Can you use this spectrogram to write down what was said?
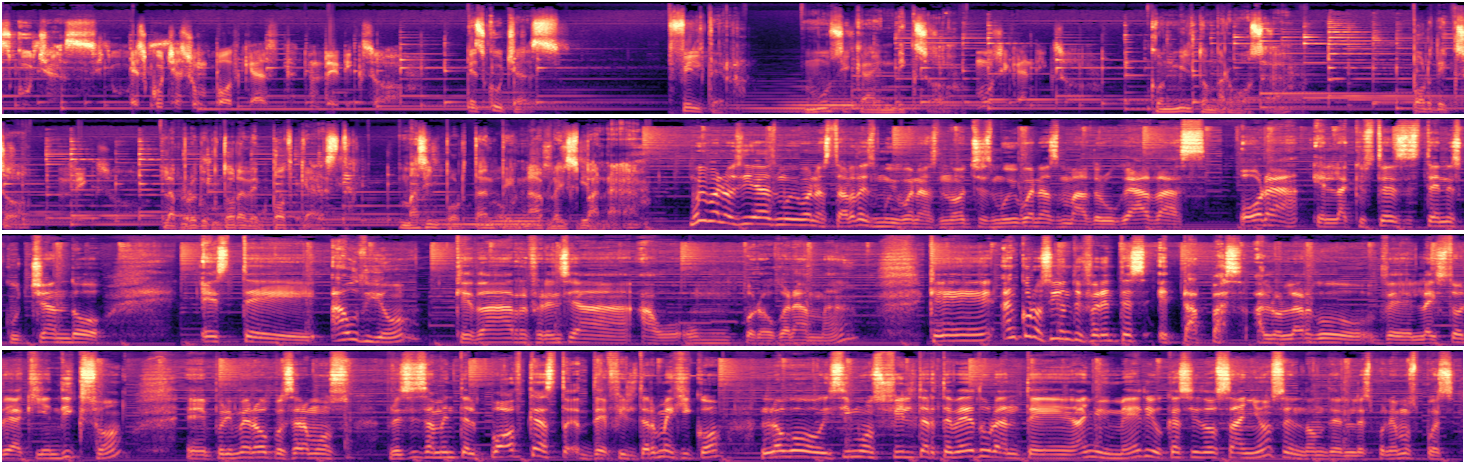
Escuchas. Escuchas un podcast de Dixo. Escuchas Filter. Música en Dixo. Música en Dixo. Con Milton Barbosa. Por Dixo. Dixo. La productora de podcast más importante en habla hispana. Muy buenos días, muy buenas tardes, muy buenas noches, muy buenas madrugadas. Hora en la que ustedes estén escuchando este audio que da referencia a un programa que han conocido en diferentes etapas a lo largo de la historia aquí en Dixo. Eh, primero pues éramos precisamente el podcast de Filter México, luego hicimos Filter TV durante año y medio, casi dos años, en donde les ponemos pues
